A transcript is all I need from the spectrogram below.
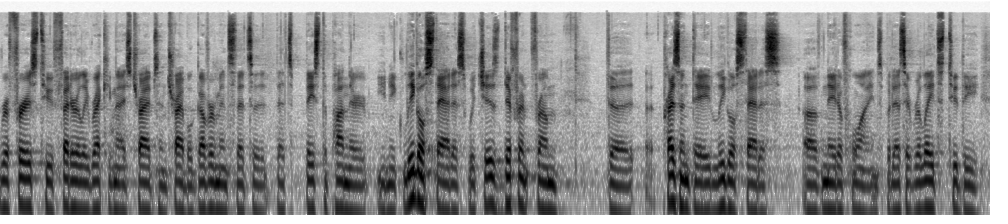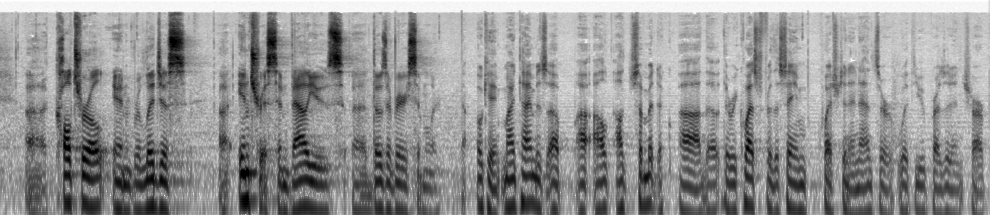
refers to federally recognized tribes and tribal governments, that's, a, that's based upon their unique legal status, which is different from the uh, present day legal status of Native Hawaiians. But as it relates to the uh, cultural and religious uh, interests and values, those are very similar. Okay, my time is up. I'll, I'll submit uh, the, the, request for the same question and answer with you, President Sharp.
